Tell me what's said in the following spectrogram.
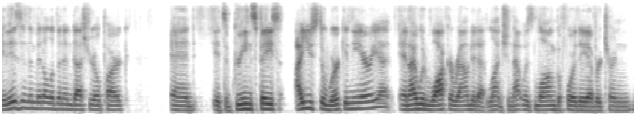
it is in the middle of an industrial park and it's a green space. I used to work in the area and I would walk around it at lunch and that was long before they ever turned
